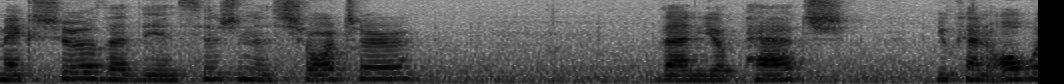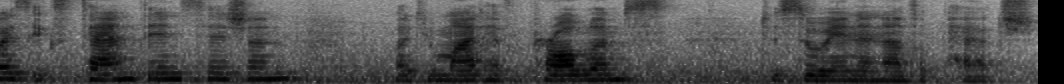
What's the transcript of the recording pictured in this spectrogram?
Make sure that the incision is shorter than your patch. You can always extend the incision, but you might have problems to sew in another patch.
